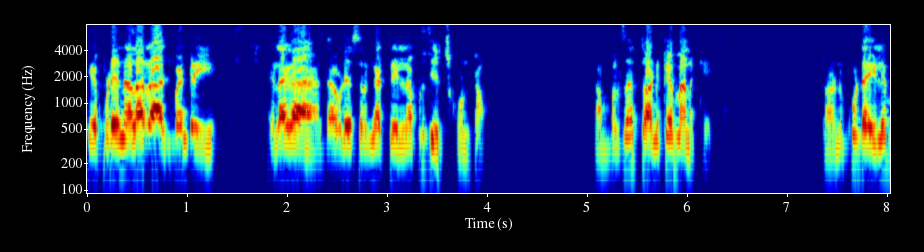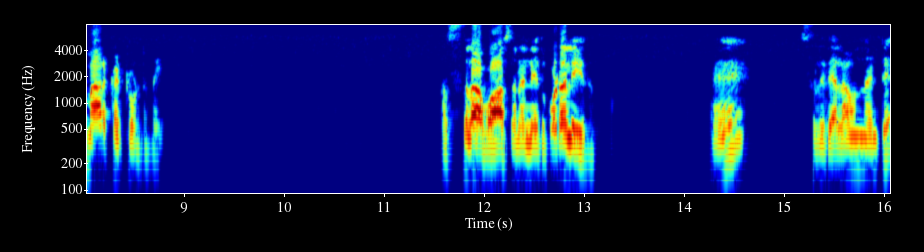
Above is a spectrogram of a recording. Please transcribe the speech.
ఎప్పుడైనా అలా రాజమండ్రి ఇలాగా ధవళేశ్వరం గట్ట వెళ్ళినప్పుడు తెచ్చుకుంటాం. కంపల్సరీ తణుకే మనకి. తణుకు డైలీ మార్కెట్ ఉంటుంది. అస్సలు ఆ వాసన అనేది కూడా లేదు. అసలు ఇది ఎలా ఉందంటే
